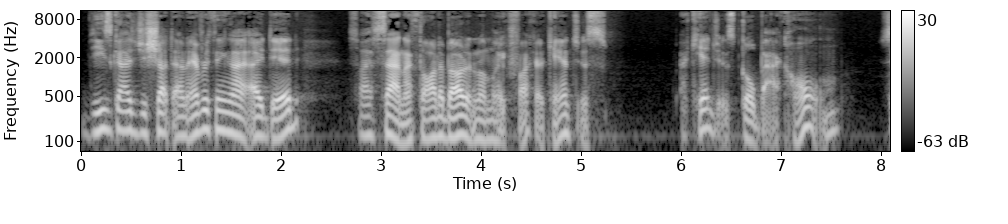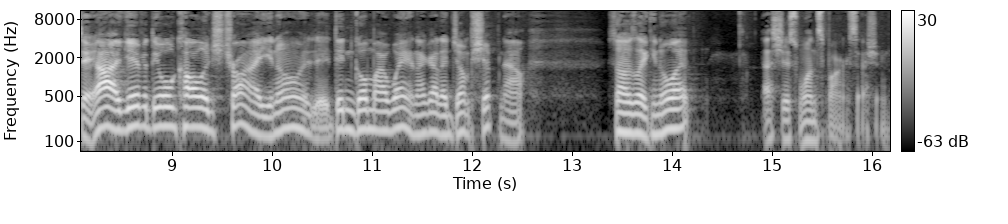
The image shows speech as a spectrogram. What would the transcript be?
these guys just shut down everything I, I did. So I sat and I thought about it, and I'm like, fuck, I can't just, I can't just go back home say, ah, I gave it the old college try, you know, it, it didn't go my way and I got to jump ship now. So I was like, you know what? That's just one sparring session.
